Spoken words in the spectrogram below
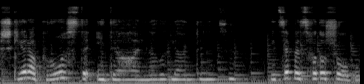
шкіра просто ідеальна, ви гляньте на це. І це без фотошопу.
